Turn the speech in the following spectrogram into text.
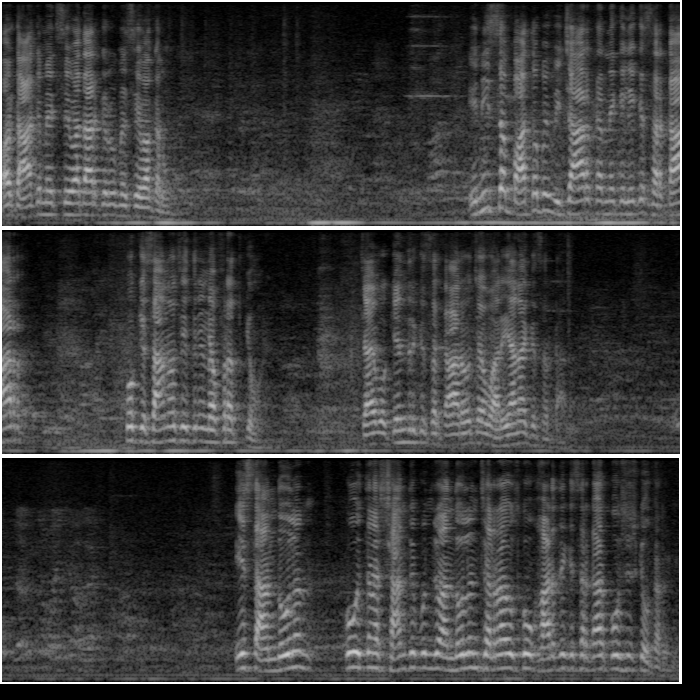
और कहा कि मैं एक सेवादार के रूप में सेवा करूँगा। इन्हीं सब बातों पे विचार करने के लिए कि सरकार को किसानों से इतनी नफरत क्यों है? चाहे वो केंद्र की सरकार हो, चाहे वो हरियाणा की सरकार हो। इस आंदोलन को, इतना शांतिपूर्ण जो आंदोलन चल रहा है, उसको उखाड़ने की सरकार कोशिश क्यों कर रही है?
